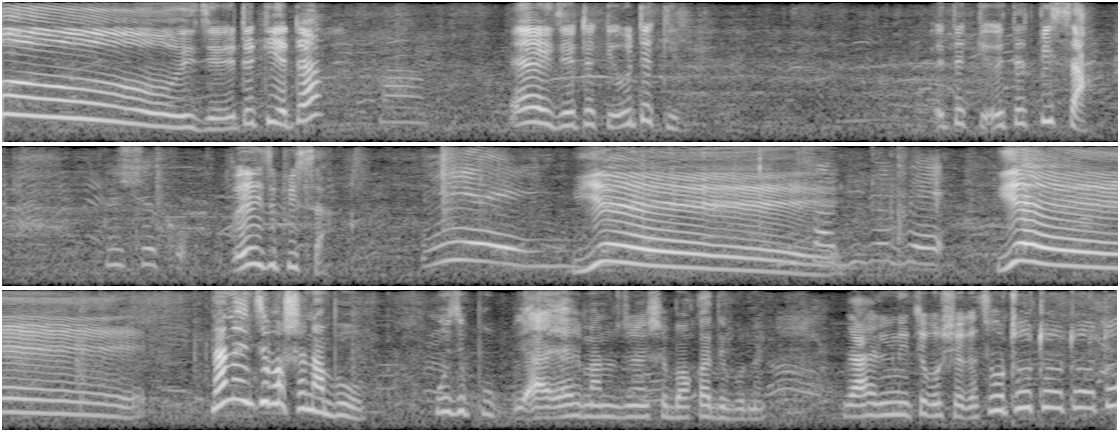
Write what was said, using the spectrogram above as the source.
ওই যে এটা কি এটা? এই যে এটা কি ওইটা কি? এটা কি ওইটা পিসা এই যে পিসা ইয়ে ইয়ে না না নিচে বসে না বউ। ওই যে মানুষজন এসে বকা দেবো না। রাহিল নিচে বসে গেছে। ওঠো ওঠো ওঠো ওঠো।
